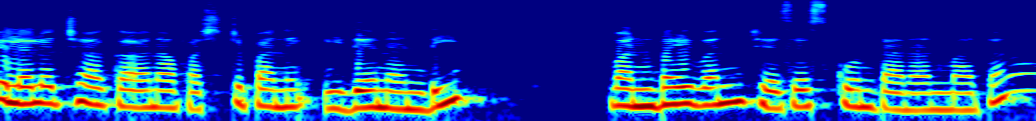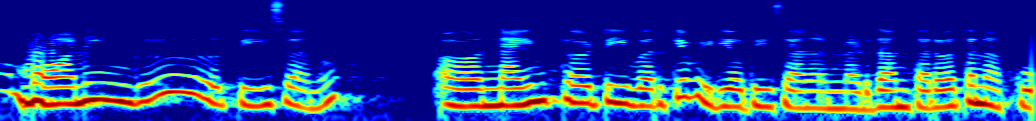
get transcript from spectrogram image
పిల్లలు వచ్చాక నా ఫస్ట్ పని ఇదేనండి. వన్ బై వన్ చేసేసుకుంటాను అనమాట మార్నింగ్ తీసాను. నైన్ థర్టీ వరకే వీడియో తీసాను అనమాట దాని తర్వాత నాకు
